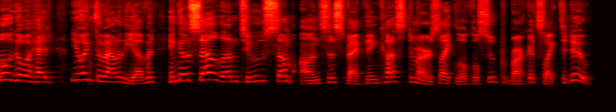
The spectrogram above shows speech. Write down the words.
We'll go ahead, yoink them out of the oven, and go sell them to some unsuspecting customers like local supermarkets like to do.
